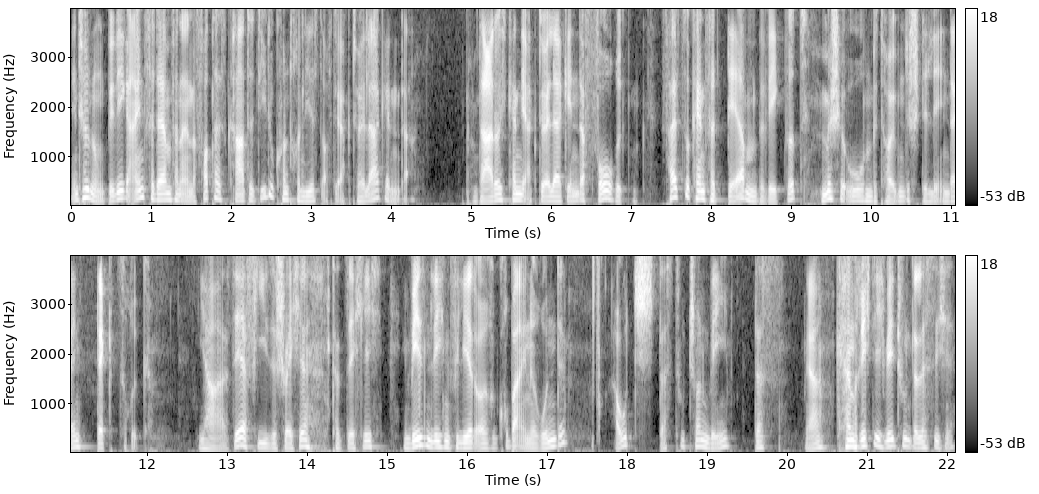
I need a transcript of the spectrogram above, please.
Enthüllung. Bewege ein Verderben von einer Vorteilskarte, die du kontrollierst, auf die aktuelle Agenda. Dadurch kann die aktuelle Agenda vorrücken. Falls so kein Verderben bewegt wird, mische ohrenbetäubende Stille in dein Deck zurück. Ja, sehr fiese Schwäche, tatsächlich. Im Wesentlichen verliert eure Gruppe eine Runde. Autsch, das tut schon weh. Das ja, kann richtig wehtun. Das lässt, sich,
